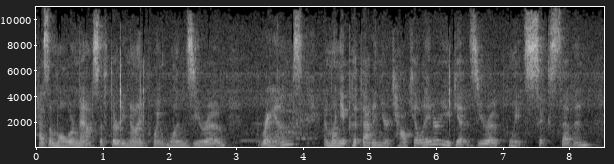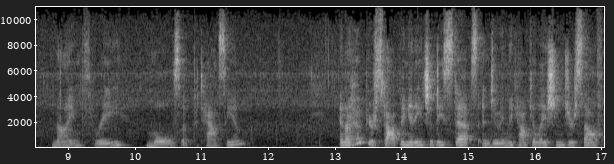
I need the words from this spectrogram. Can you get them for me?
has a molar mass of 39.10 grams. And when you put that in your calculator, you get 0.6793 moles of potassium. And I hope you're stopping at each of these steps and doing the calculations yourself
